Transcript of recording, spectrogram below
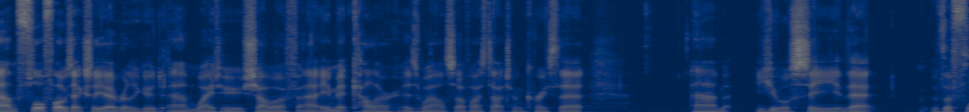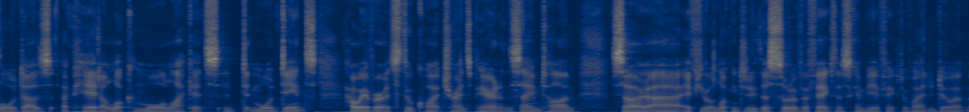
Um, floor fog is actually a really good um, way to show off uh, emit color as well. So if I start to increase that, um, you will see that the floor does appear to look more like it's more dense. However it's still quite transparent at the same time. So uh, if you're looking to do this sort of effect this can be an effective way to do it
